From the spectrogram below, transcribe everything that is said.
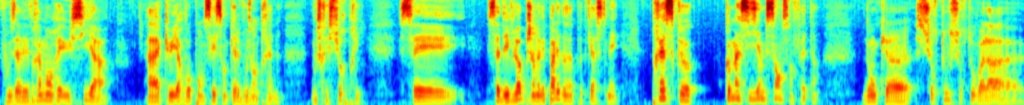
Vous avez vraiment réussi à, à accueillir vos pensées sans qu'elles vous entraînent. Vous serez surpris. C'est, ça développe, j'en avais parlé dans un podcast, mais presque comme un sixième sens en fait. Hein. Donc euh, surtout, surtout, voilà, euh,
